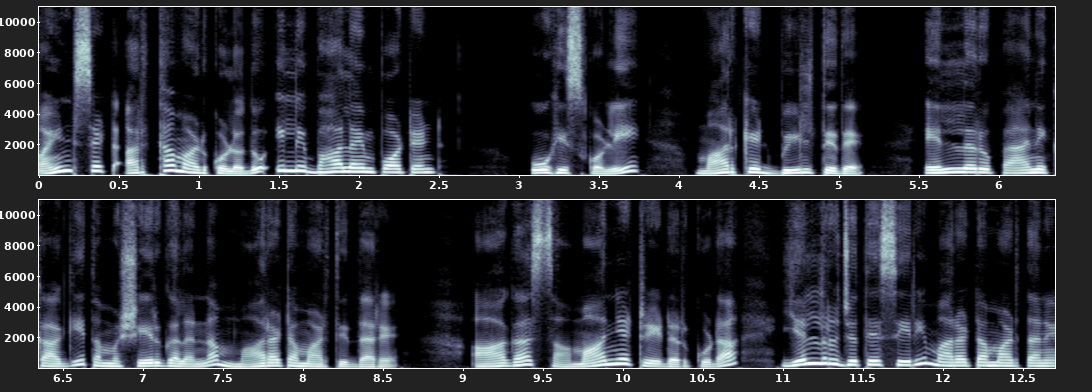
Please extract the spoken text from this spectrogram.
ಮೈಂಡ್ಸೆಟ್ ಅರ್ಥ ಮಾಡ್ಕೊಳ್ಳೋದು ಇಲ್ಲಿ ಬಹಳ ಇಂಪಾರ್ಟೆಂಟ್. ಊಹಿಸ್ಕೊಳ್ಳಿ, ಮಾರ್ಕೆಟ್ ಬೀಳ್ತಿದೆ. ಎಲ್ಲರೂ ಪ್ಯಾನಿಕ್ ಆಗಿ ತಮ್ಮ ಷೇರ್ಗಳನ್ನ ಮಾರಾಟ ಮಾಡ್ತಿದ್ದಾರೆ. ಆಗ ಸಾಮಾನ್ಯ ಟ್ರೇಡರ್ ಕೂಡ ಎಲ್ಲರ ಜೊತೆ ಸೇರಿ ಮಾರಾಟ ಮಾಡ್ತಾನೆ.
